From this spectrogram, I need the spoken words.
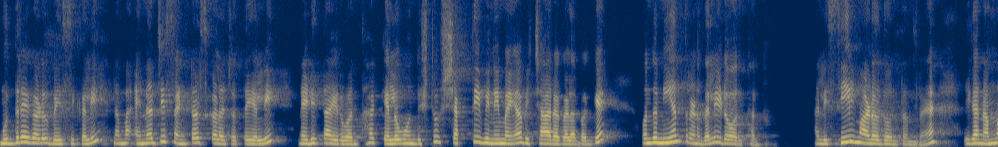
ಮುದ್ರೆಗಳು ಬೇಸಿಕಲಿ ನಮ್ಮ ಎನರ್ಜಿ ಸೆಂಟರ್ಸ್ಗಳ ಜೊತೆಯಲ್ಲಿ ನಡೀತಾ ಇರುವಂತಹ ಕೆಲವೊಂದಿಷ್ಟು ಶಕ್ತಿ ವಿನಿಮಯ ವಿಚಾರಗಳ ಬಗ್ಗೆ ಒಂದು ನಿಯಂತ್ರಣದಲ್ಲಿ ಇಡುವಂಥದ್ದು. ಅಲ್ಲಿ ಸೀಲ್ ಮಾಡೋದು ಅಂತಂದ್ರೆ ಈಗ ನಮ್ಮ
